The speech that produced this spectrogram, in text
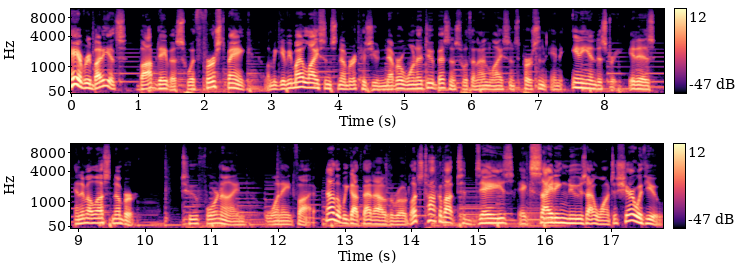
Hey, everybody, it's Bob Davis with First Bank. Let me give you my license number because you never want to do business with an unlicensed person in any industry. It is NMLS number 249185. Now that we got that out of the road, let's talk about today's exciting news I want to share with you.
